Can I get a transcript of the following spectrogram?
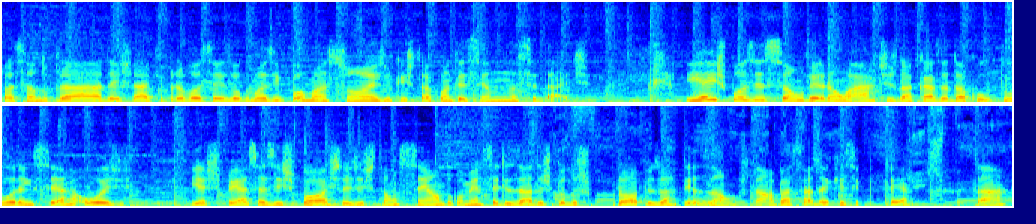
Passando para deixar aqui para vocês algumas informações do que está acontecendo na cidade. E a exposição Verão Artes da Casa da Cultura encerra hoje. E as peças expostas estão sendo comercializadas pelos próprios artesãos. Dá uma passada aqui se puder, tá?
